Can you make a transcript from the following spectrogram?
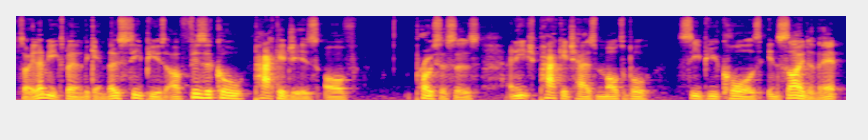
Sorry, let me explain it again. Those CPUs are physical packages of processors, and each package has multiple CPU cores inside of it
